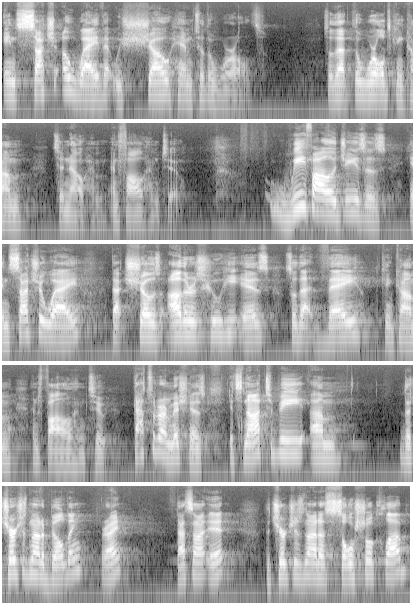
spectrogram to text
in such a way that we show him to the world so that the world can come to know him and follow him too we follow Jesus in such a way that shows others who he is so that they can come and follow him too. That's what our mission is. It's not to be, um, the church is not a building, right? That's not it. The church is not a social club.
